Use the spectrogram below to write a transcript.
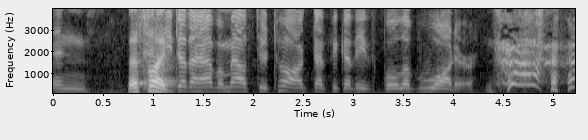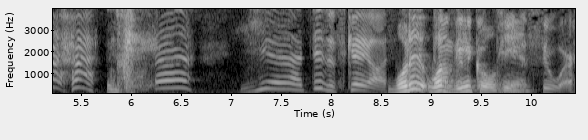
And That's and why. he doesn't have a mouth to talk. That's because he's full of water. Ah, yeah, this is chaos. What i- what I'm vehicle is he in? the sewer.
